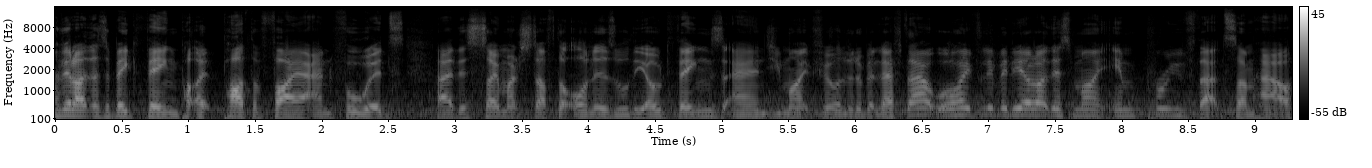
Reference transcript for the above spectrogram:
I feel like that's a big thing, Path of Fire and Forwards. Uh, there's so much stuff that honors all the old things, and you might feel a little bit left out. Well, hopefully a video like this might improve that somehow.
